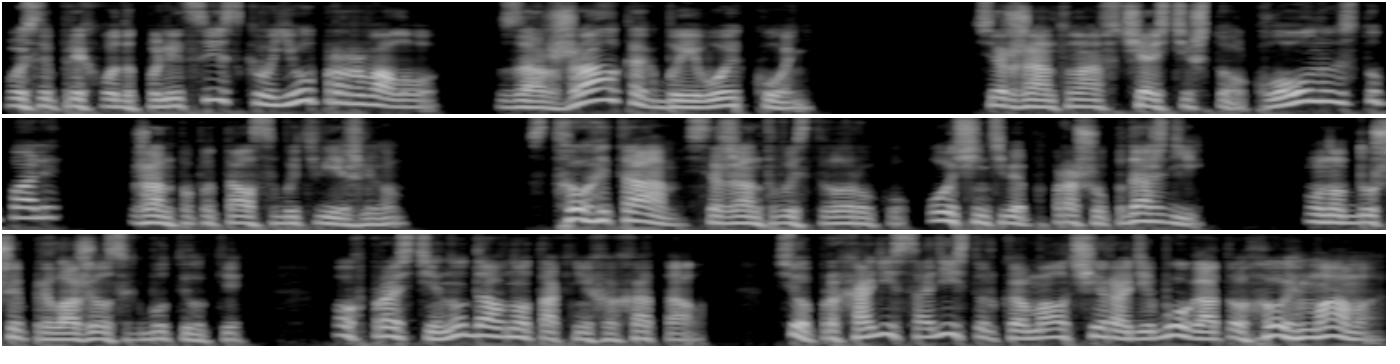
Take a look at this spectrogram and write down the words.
После прихода полицейского его прорвало. Заржал, как боевой конь. «Сержант, у нас в части что, клоуны выступали?» Жан попытался быть вежливым. «Стой там!» — сержант выставил руку. «Очень тебя попрошу, подожди». Он от души приложился к бутылке. «Ох, прости, ну давно так не хохотал. Все, проходи, садись, только молчи ради бога, а то... Ой, мама!»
